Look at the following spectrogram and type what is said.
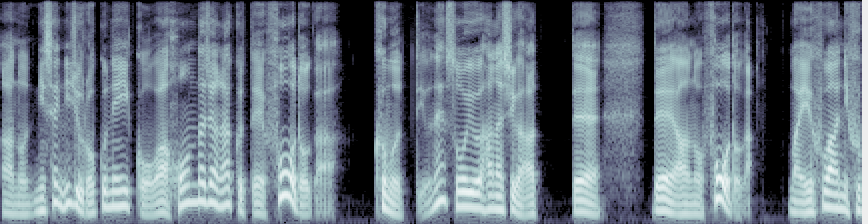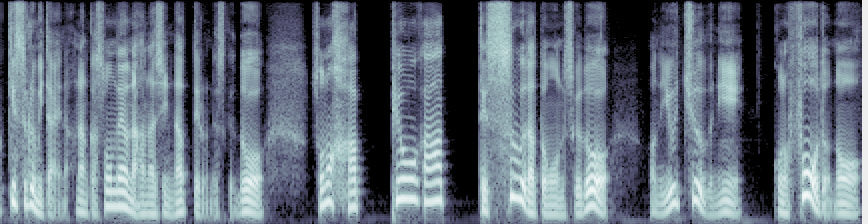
あの、2026年以降は、ホンダじゃなくて、フォードが組むっていうね、そういう話があって、で、あの、フォードが、まあ、F1 に復帰するみたいな、なんかそんなような話になってるんですけど、その発表があってすぐだと思うんですけど、YouTube にこのフォードの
